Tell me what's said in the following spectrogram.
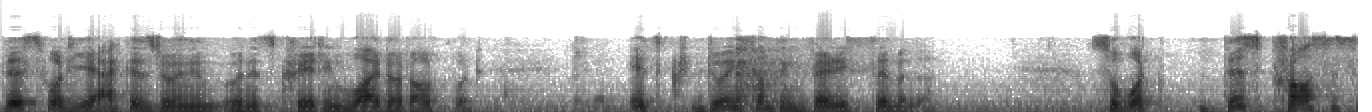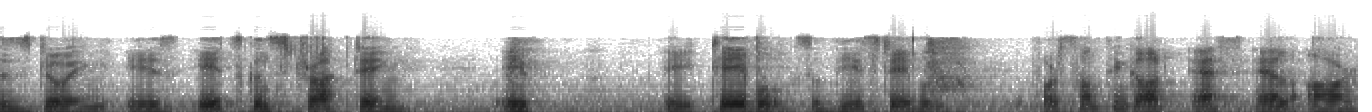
this what Yacc is doing when it's creating Y dot output? It's doing something very similar. So what this process is doing is it's constructing a, a table, so these tables, for something called SLR1.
